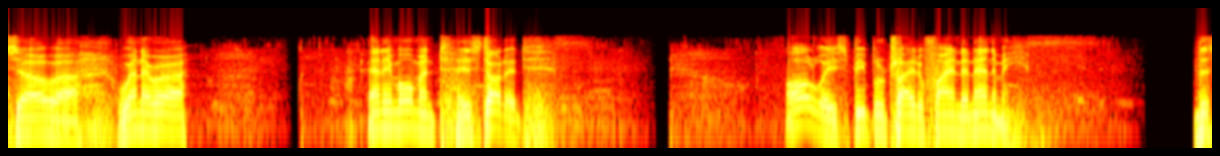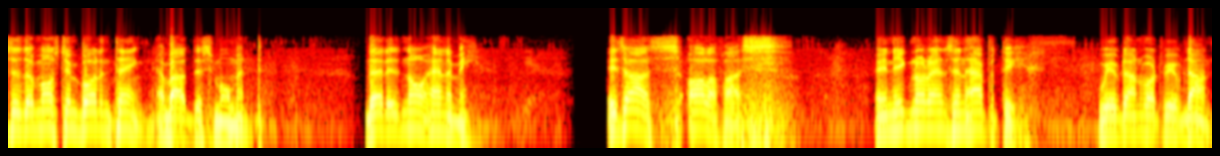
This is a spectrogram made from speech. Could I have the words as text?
So, uh, whenever any movement is started, always people try to find an enemy. This is the most important thing about this movement. There is no enemy. It's us, all of us. In ignorance and apathy, we have done what we have done.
